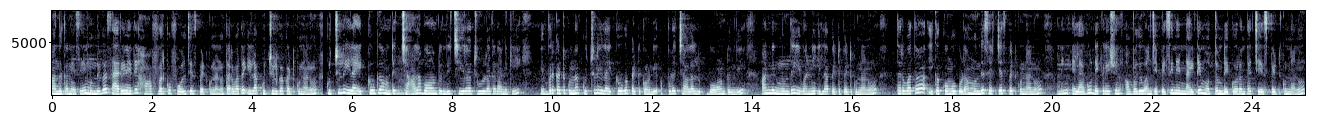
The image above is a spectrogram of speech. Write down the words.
అందుకనేసి ముందుగా శారీని అయితే హాఫ్ వరకు ఫోల్డ్ చేసి పెట్టుకున్నాను. తర్వాత ఇలా కుచ్చులుగా కట్టుకున్నాను. కుచ్చులు ఇలా ఎక్కువగా ఉంటే చాలా బాగుంటుంది చీర చూడడానికి. ఎవరు కట్టుకున్న కుచ్చులు ఇలా ఎక్కువగా పెట్టుకోండి. అప్పుడే చాలా లుక్ బాగుంటుంది. అండ్ నేను ముందే ఇవన్నీ ఇలా పెట్టి పెట్టుకున్నాను. తర్వాత ఇక కొంగు కూడా ముందే సెట్ చేసి పెట్టుకున్నాను. మార్నింగ్ ఎలాగూ డెకరేషన్ అవ్వదు అని చెప్పేసి నేను నైటే మొత్తం డెకోర్ అంతా చేసి పెట్టుకున్నాను.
